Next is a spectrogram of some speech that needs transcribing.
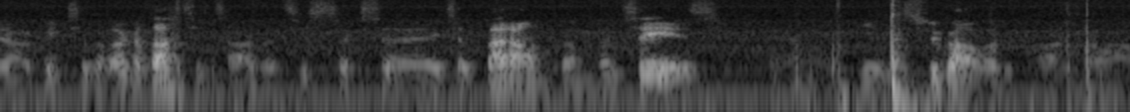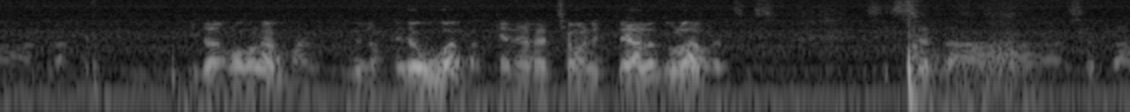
ja kõik seda väga tahtsid saada, et siis eks see, eks see pärand on veel sees hinges sügaval, aga, aga mida nooremad või noh, mida uuemad generatsioonid peale tulevad, siis siis seda, seda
